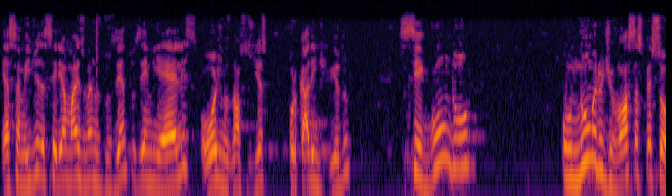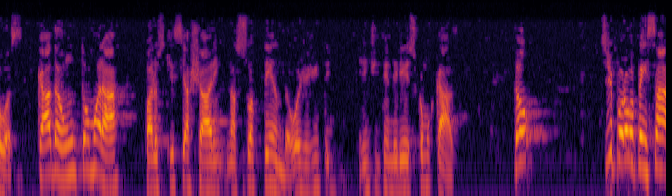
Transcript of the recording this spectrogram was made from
Essa medida seria mais ou menos 200 ml, hoje nos nossos dias, por cada indivíduo segundo o número de vossas pessoas. Cada um tomará para os que se acharem na sua tenda. Hoje a gente, a gente entenderia isso como casa. Então, se você parou para pensar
